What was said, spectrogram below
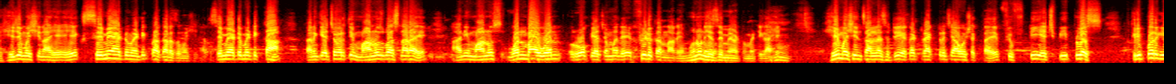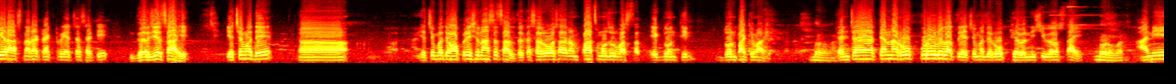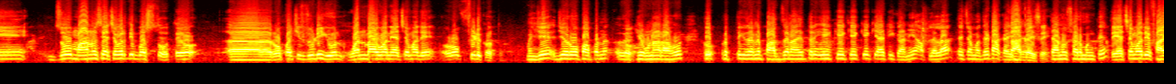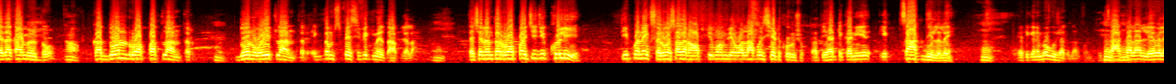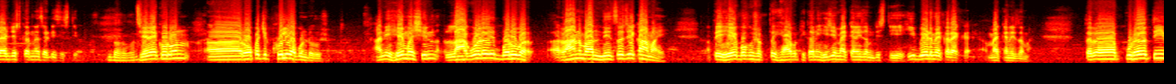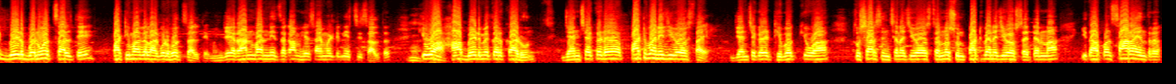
हे जे मशीन आहे हे एक सेमी ऑटोमॅटिक प्रकारचं मशीन आहे. सेमी ऑटोमॅटिक का? कारण की याच्यावरती माणूस बसणार आहे आणि माणूस वन बाय वन रोप याच्यामध्ये फीड करणार आहे. म्हणून हे सेमी ऑटोमॅटिक आहे. हं. हे मशीन चालण्यासाठी एका ट्रॅक्टरची आवश्यकता आहे. Fifty H P plus creeper gear असणारा ट्रॅक्टर याच्यासाठी गरजेचा आहे. याच्यामध्ये याच्यामध्ये ऑपरेशन असं चालतं का सर्वसाधारण पाच मजूर बसतात. एक दोन तीन दोन पाठीमागे. बरोबर. त्यांच्या त्यांना रोप पुरवलं जातं. याच्यामध्ये रोप ठेवण्याची व्यवस्था आहे. बरोबर. आणि जो माणूस याच्यावरती बसतो तो रोपाची जुडी घेऊन वन बाय वन याच्यामध्ये रोप फीड करतो. म्हणजे जे रोप आपण हो. ठेवणार आहोत ते हो. प्रत्येक जण पाच जण आहेत तर एक एक एक एक या ठिकाणी आपल्याला त्याच्यामध्ये टाकायचं आहे. त्यानुसार मग ते याच्यामध्ये फायदा काय मिळतो का दोन रोपातलं अंतर. दोन ओळीतलं अंतर एकदम स्पेसिफिक मिळतं आपल्याला. त्याच्यानंतर रोपाची जी खोली आहे ती पण एक सर्वसाधारण ऑप्टिमम लेवलला आपण सेट करू शकतो ह्या ठिकाणी एक चाक दिलेलं आहे. या ठिकाणी बघू शकता आपण चाकाला लेवल ऍडजस्ट करण्यासाठी सिस्टीम बरोबर जेणेकरून रोपाची खोली आपण ठरवू शकतो आणि हे मशीन लागवड बरोबर रान बांधणीचं जे काम आहे ते हे बघू शकतो ह्या ठिकाणी ही जी मेकॅनिझम दिसते ही बेड मेकर मेकॅनिझम आहे. तर पुढं ती बेड बनवत चालते पाठीमागं लागवड होत चालते. म्हणजे रान बांधणीचं काम हे सायमल्टेनियसली चालतं. किंवा हा बेड मेकर काढून ज्यांच्याकडे पाठपाण्याची व्यवस्था आहे ज्यांच्याकडे ठिबक किंवा तुषार सिंचनाची व्यवस्था नसून पाठपाण्याची व्यवस्था आहे त्यांना इथं आपण सारा यंत्र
